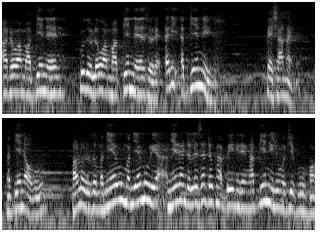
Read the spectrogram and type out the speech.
အာထဝမှာပြင်းတယ်ကုသိုလ်လောကမှာပြင်းတယ်ဆိုတဲ့အဲ့ဒီအပြင်းတွေဖယ်ရှားနိုင်တယ်မပြင်းတော့ဘူးဘာလို့လဲဆိုမမြဲဘူးမမြဲမှုတွေကအမြဲတမ်းဒလစဒုက္ခပေးနေတယ်ငါပြင်းနေလို့မဖြစ်ဘူးဟော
